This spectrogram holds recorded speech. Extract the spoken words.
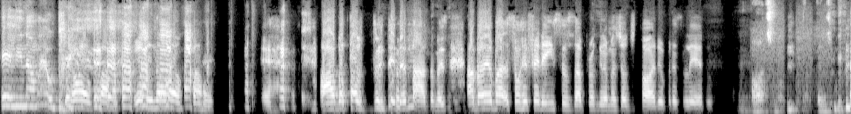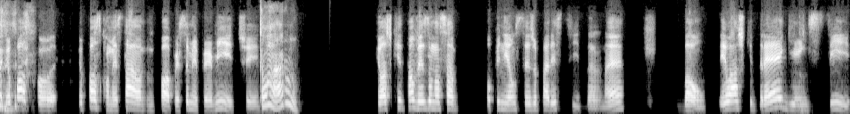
Ele não é o pai! Não é o pai! Ele não é o pai! É. A aba tá não entendendo nada, mas aba é uma, são referências a programas de auditório brasileiros. Ótimo. Entendi. Eu posso, eu posso começar, Popper? Você me permite? Claro. Eu acho que talvez a nossa opinião seja parecida, né? Bom, eu acho que drag em si,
